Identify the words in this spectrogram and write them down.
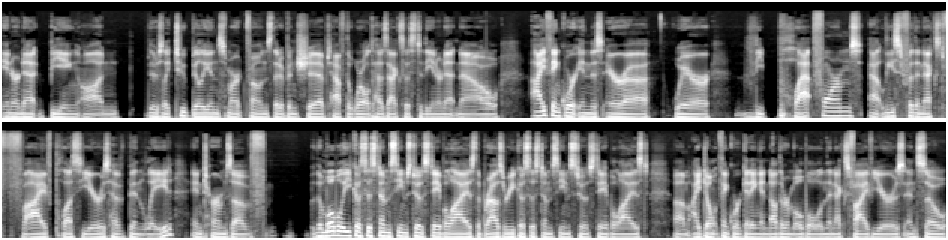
internet being on there's like 2 billion smartphones that have been shipped half the world has access to the internet now i think we're in this era where the platforms, at least for the next five plus years, have been laid in terms of the mobile ecosystem seems to have stabilized. The browser ecosystem seems to have stabilized. Um, I don't think we're getting another mobile in the next five years. And so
